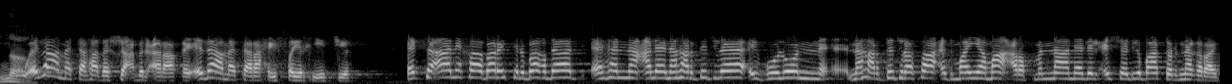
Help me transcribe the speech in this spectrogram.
نعم. وإذا متى هذا الشعب العراقي؟ إذا متى راح يصير هيك؟ هسه أنا خابرت بغداد هن على نهر دجلة يقولون نهر دجلة صاعد مية ما أعرف من هنا للعشاء اللي باكر نغرق.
